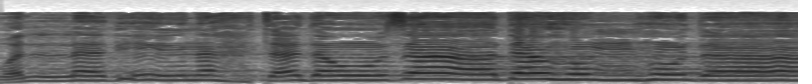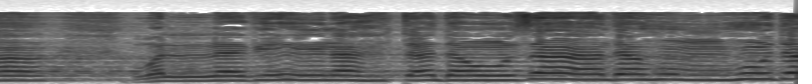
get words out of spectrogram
والذين اهتدوا زادهم هدى والذين اهتدوا زادهم هدى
